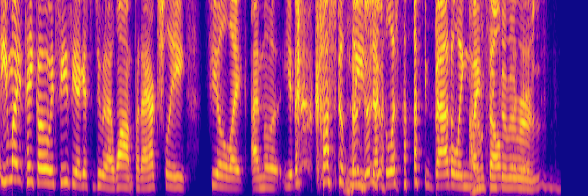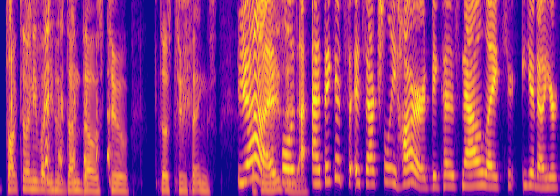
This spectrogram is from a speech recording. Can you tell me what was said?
you might think, oh, it's easy. I get to do what I want, but I actually feel like I'm a you know constantly Yeah, yeah, yeah. Jekyll and Hyde battling myself. I don't think I've ever it. talked to anybody who's done those two, those two things. Yeah, well. I think it's it's actually hard because now, like you, you know, you're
